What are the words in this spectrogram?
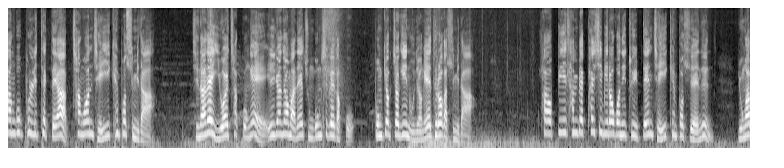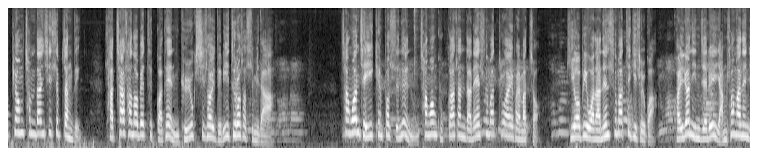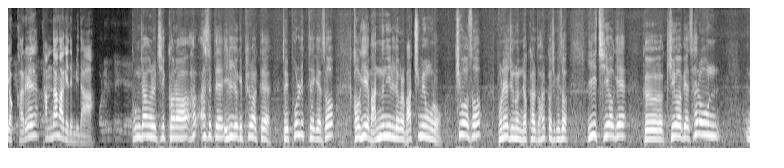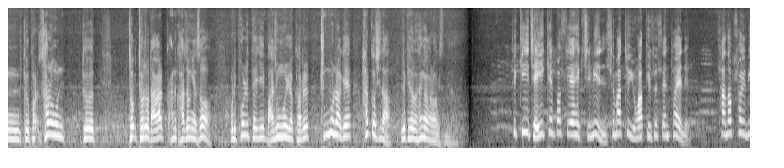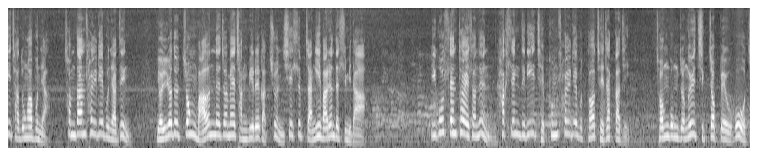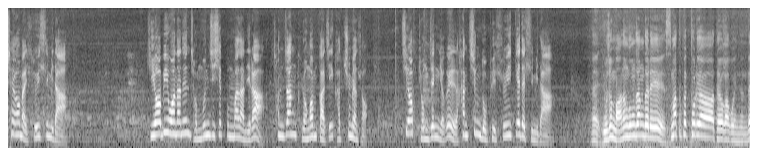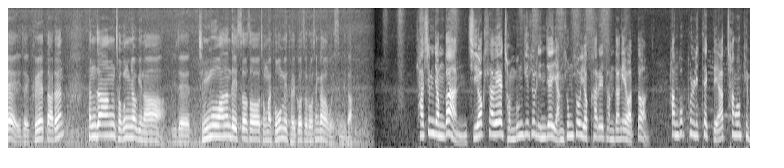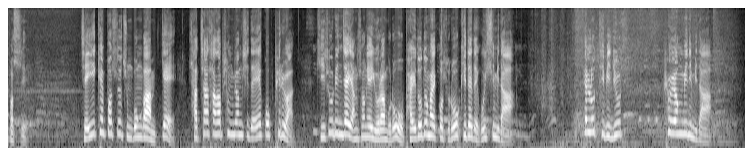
한국폴리텍대학 창원 제2캠퍼스입니다. 지난해 2월 착공해 1년여 만에 준공식을 갖고 본격적인 운영에 들어갔습니다. 사업비 381억 원이 투입된 제2캠퍼스에는 융합형 첨단 실습장 등 4차 산업에 특화된 교육시설들이 들어섰습니다. 창원 제2캠퍼스는 창원 국가산단의 스마트화에 발맞춰 기업이 원하는 스마트 기술과 관련 인재를 양성하는 역할을 담당하게 됩니다. 공장을 짓거나 하- 했을 때 인력이 필요할 때 저희 폴리텍에서 거기에 맞는 인력을 맞춤형으로 키워서 보내주는 역할도 할 것이고 그래서 이 지역의 그 기업의 새로운 음, 그 바- 새로운 그 저, 저로 나가는 과정에서 우리 폴리텍이 마중물 역할을 충분하게 할 것이다 이렇게 저는 생각을 하고 있습니다. 특히 제2캠퍼스의 핵심인 스마트 융합기술센터에는 산업 설비 자동화 분야, 첨단 설계 분야 등 18종 44점의 장비를 갖춘 실습장이 마련됐습니다. 이곳 센터에서는 학생들이 제품 설계부터 제작까지 전 공정을 직접 배우고 체험할 수 있습니다. 기업이 원하는 전문 지식뿐만 아니라 현장 경험까지 갖추면서 취업 경쟁력을 한층 높일 수 있게 됐습니다. 네, 요즘 많은 공장들이 스마트 팩토리화 되어 가고 있는데 이제 그에 따른 현장 적응력이나 이제 직무하는 데 있어서 정말 도움이 될 것으로 생각하고 있습니다. 40년간 지역사회 전문기술 인재 양성소 역할을 담당해왔던 한국폴리텍 대학 창원 캠퍼스. 제2캠퍼스 준공과 함께 4차 산업혁명 시대에 꼭 필요한 기술 인재 양성의 요람으로 발돋움할 것으로 기대되고 있습니다. 헬로티비 뉴스 표영민입니다.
